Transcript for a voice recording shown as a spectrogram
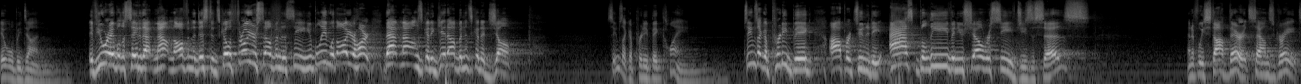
it will be done. If you were able to say to that mountain off in the distance, go throw yourself into the sea, and you believe with all your heart that mountain's going to get up and it's going to jump, seems like a pretty big claim. Seems like a pretty big opportunity. Ask, believe, and you shall receive, Jesus says. And if we stop there, it sounds great.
